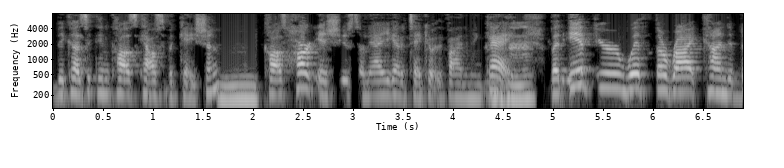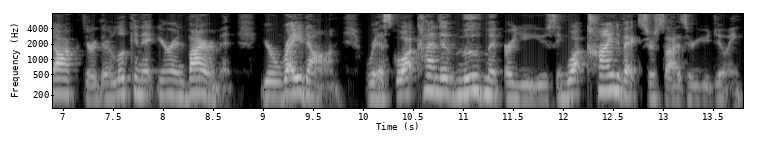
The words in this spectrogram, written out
because it can cause calcification mm. cause heart issues so now you got to take it with vitamin k mm-hmm. but if you're with the right kind of doctor they're looking at your environment your radon risk what kind of movement are you using what kind of exercise are you doing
